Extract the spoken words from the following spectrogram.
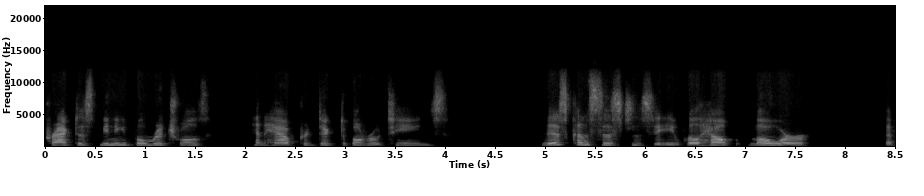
practice meaningful rituals, and have predictable routines. This consistency will help lower the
